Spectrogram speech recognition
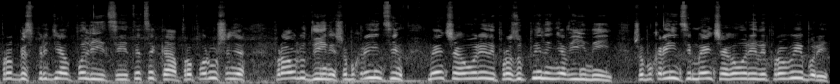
про, безпреділ поліції, ТЦК, про порушення прав людини, щоб українці менше говорили про зупинення війни, щоб українці менше говорили про вибори,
